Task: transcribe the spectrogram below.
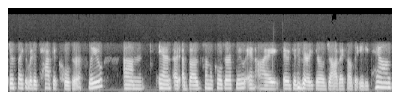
just like it would attack a cold or a flu. Um, and a, a bug from a cold or a flu, and I did a very thorough job. I fell to 80 pounds.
